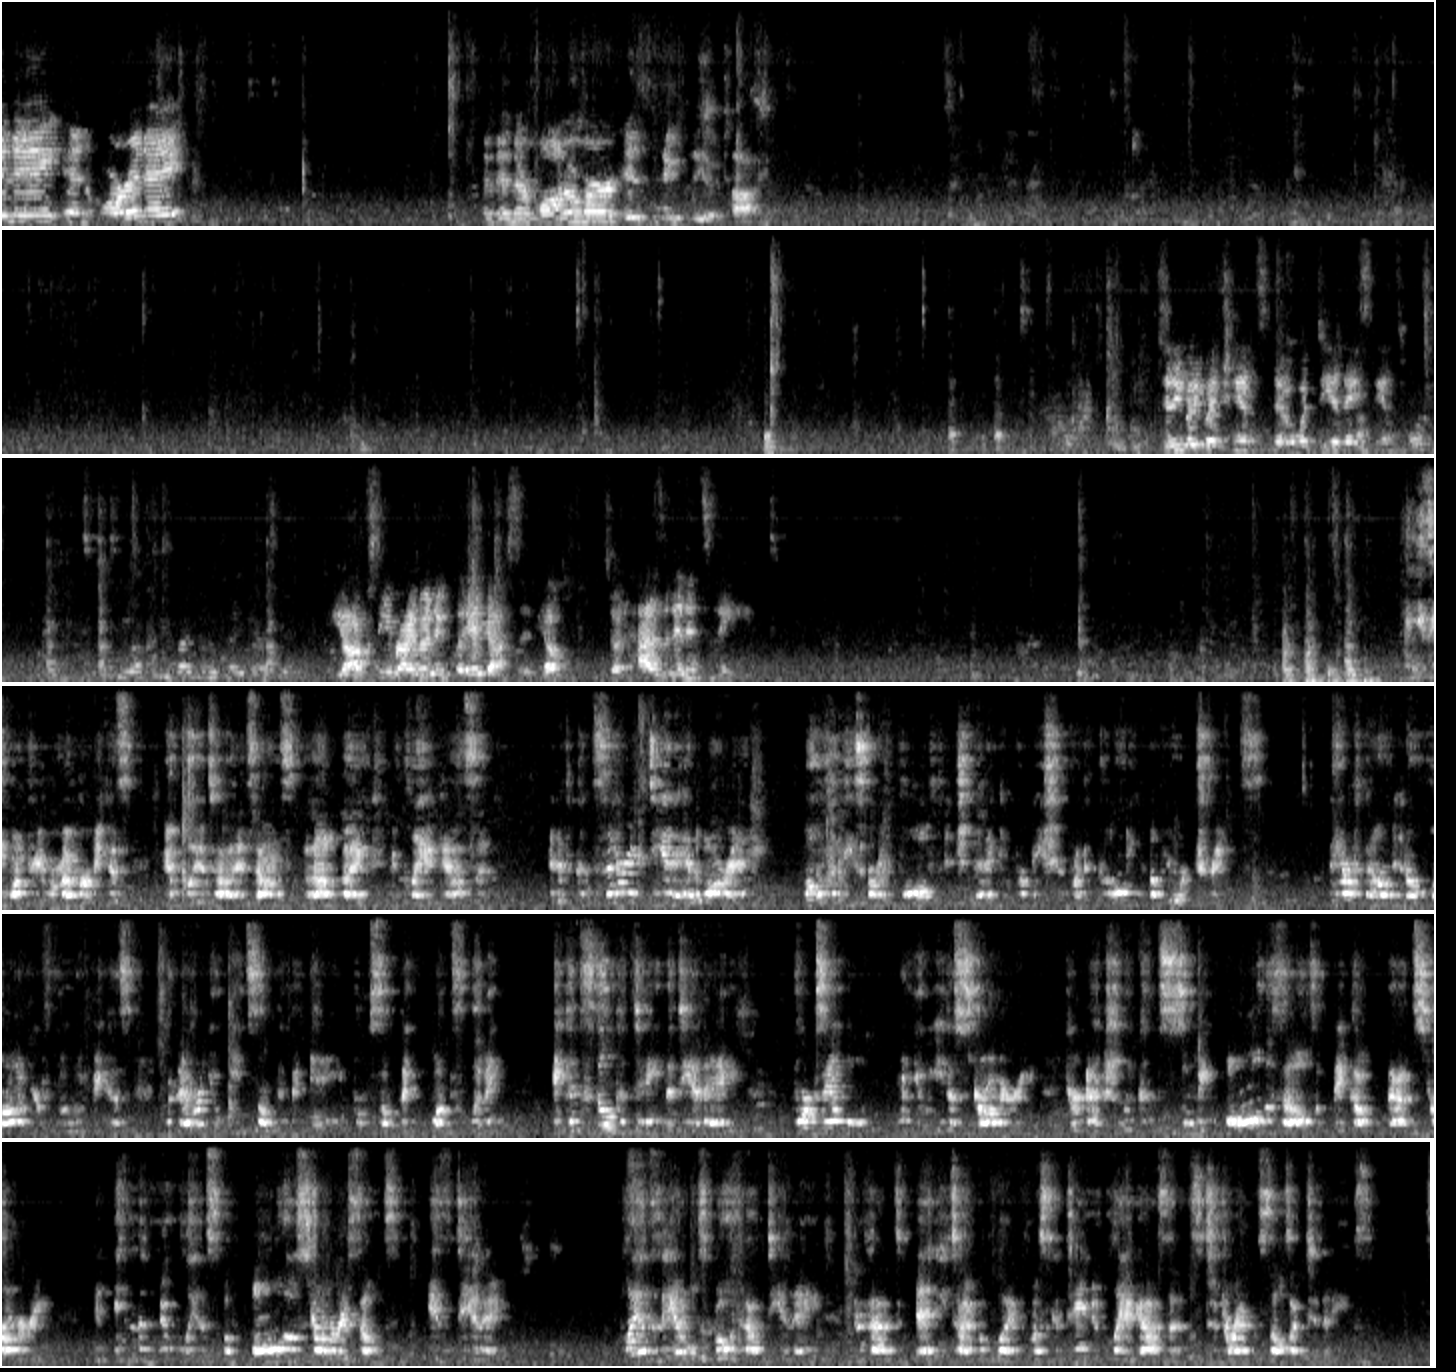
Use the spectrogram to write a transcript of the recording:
DNA and RNA. And then their monomer is nucleotide. Does anybody by chance know what DNA stands for? Deoxyribonucleic acid, yep. So it has it in its name. Easy one for you to remember because nucleotide sounds uh, like nucleic acid. And if considering DNA and RNA, both of these are involved in genetic information for the coding of your traits. They are found in a lot whenever you eat something that came from something once living, it can still contain the DNA. For example, when you eat a strawberry, you're actually consuming all the cells that make up that strawberry. And in the nucleus of all those strawberry cells is DNA. Plants and animals both have DNA. In fact, any type of life must contain nucleic acids to direct the cell's activities.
